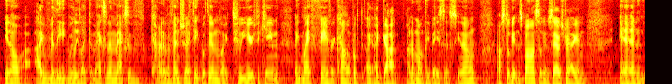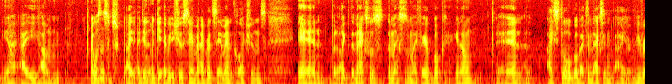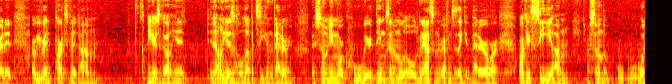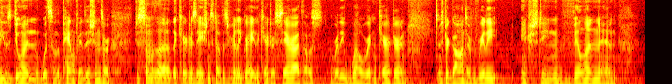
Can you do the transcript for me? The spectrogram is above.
you know, I really, really liked the Maxx, and the Maxx kind of eventually, I think, within like two years, became like my favorite comic book I, I got on a monthly basis. You know, I was still getting Spawn, still getting Savage Dragon, and you know, I, I um, I wasn't subscri- I, I didn't get every issue of Sandman. I read Sandman collections and but like the Maxx was the Maxx was my favorite book, you know, and I still go back to the Maxx and I reread it. I reread parts of it um, a couple years ago, and it, it not only does it hold up, it's even better. There's so many more cool, weird things, and I'm a little older now. Some of the references I get better, or or I can see um, or some of the what he was doing with some of the panel transitions, or just some of the the characterization stuff is really great. The character Sarah, I thought was a really well written character, and Mr. Gone's a really interesting villain and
